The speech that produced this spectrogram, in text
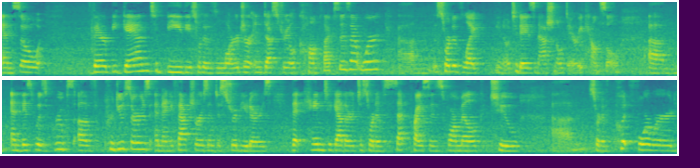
and so there began to be these sort of larger industrial complexes at work, um, sort of like you know today's National Dairy Council. Um, and this was groups of producers and manufacturers and distributors that came together to sort of set prices for milk, to um, sort of put forward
